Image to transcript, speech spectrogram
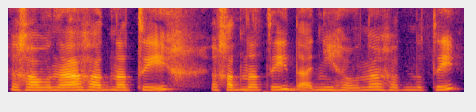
говна, годноты, годноты, да, не говна, годноты.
